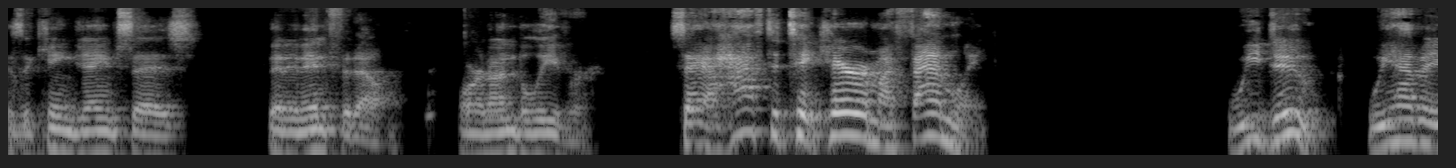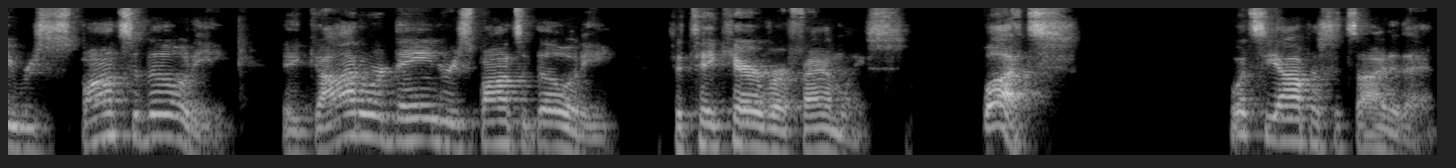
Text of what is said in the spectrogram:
as the King James says, than an infidel or an unbeliever. Say, I have to take care of my family. We do. We have a responsibility, a God ordained responsibility to take care of our families. But what's the opposite side of that?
